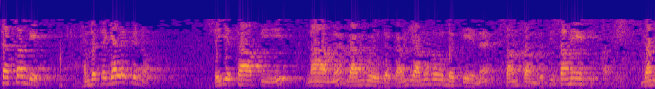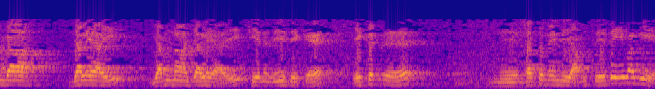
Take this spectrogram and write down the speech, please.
සසඳේ හොඳට ගැලපෙනවා සයථාපි නාම ගංගෝදකං යමුනෝදකේන සංසන්දති සමේති. ගංගා ජලයයි යමුනා ජලයයි කියන මේ දෙක එකට මේ සතුමෙන්නේ යම්සේද ඒ වගේ.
